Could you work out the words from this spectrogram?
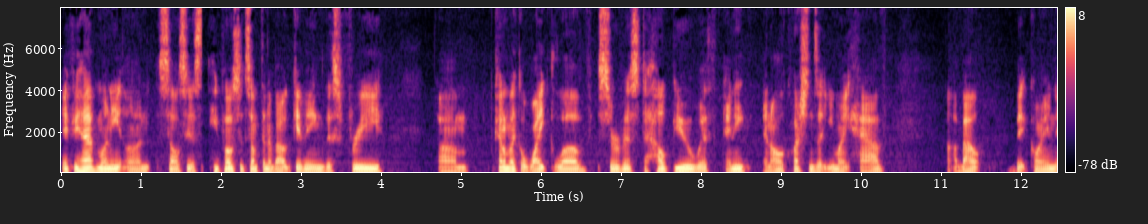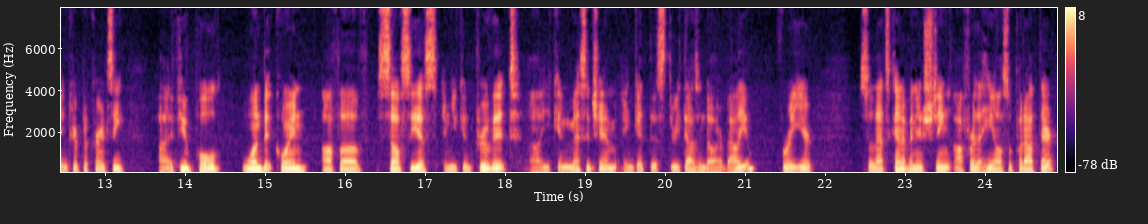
if you have money on Celsius, he posted something about giving this free, um, kind of like a white glove service to help you with any and all questions that you might have about Bitcoin and cryptocurrency. Uh, if you pulled one Bitcoin off of Celsius and you can prove it, uh, you can message him and get this $3,000 value for a year. So that's kind of an interesting offer that he also put out there.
